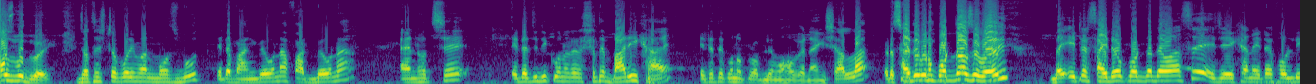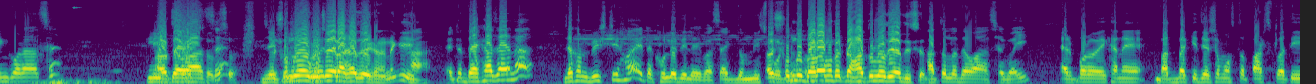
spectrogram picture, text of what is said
মজবুত ভাই। যথেষ্ট পরিমাণ মজবুত। এটা ভাঙবেও না ফাটবেও না। অ্যান্ড হচ্ছে এটা যদি কোনোটার সাথে বাড়ি খায় এটাতে কোনো প্রবলেমও হবে না ইনশাআল্লাহ। এটা সাইডে কোনো পর্দা আছে ভাই? ভাই এটার সাইডেও পর্দা দেওয়া আছে এই যে এখানে এটা ফোল্ডিং করা আছে ক্লিপ আচ্ছা, দেওয়া আচ্ছা, আছে আচ্ছা। যে কোনো সুন্দর গুছিয়ে রাখা যায় এখানে নাকি? হ্যাঁ এটা দেখা যায় না যখন বৃষ্টি হয় এটা খুলে দিলেই বাস একদম নিচ সুন্দর ধরার মতো একটা হাতুলো দিয়ে দিচ্ছেন হাতলে দেওয়া আছে ভাই। এরপরও এখানে বাদবাকি যে সমস্ত পার্টস পাতি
